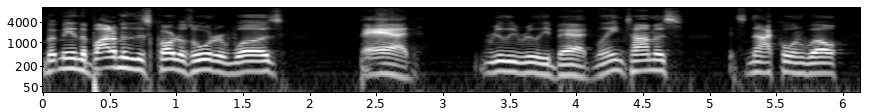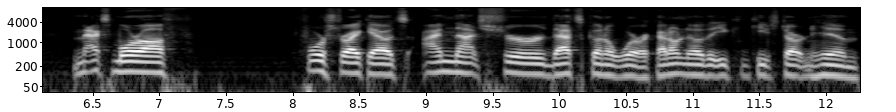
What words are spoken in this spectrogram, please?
But man, the bottom of this Cardinals order was bad. Really, really bad. Lane Thomas, it's not going well. Max Moroff, four strikeouts. I'm not sure that's going to work. I don't know that you can keep starting him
